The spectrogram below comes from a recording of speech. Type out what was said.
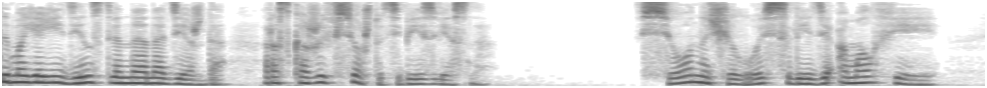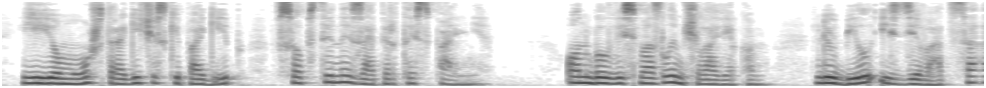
ты моя единственная надежда. Расскажи все, что тебе известно». Все началось с леди Амалфеи. Ее муж трагически погиб в собственной запертой спальне. Он был весьма злым человеком, любил издеваться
